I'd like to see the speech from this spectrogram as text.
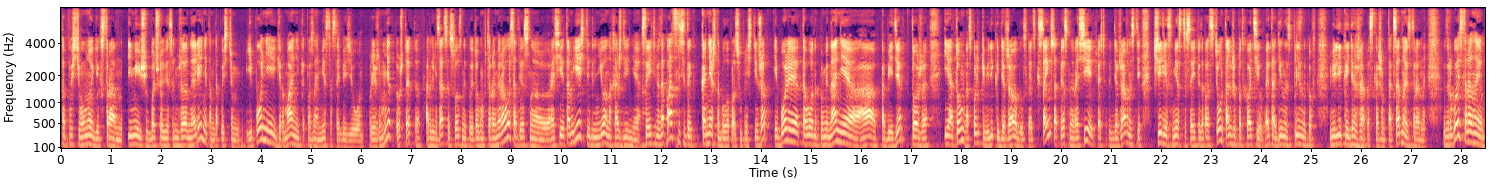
допустим, у многих стран, имеющих большой вес в международной арене, там, допустим, Японии, Германии, как мы знаем, места в Совбезе ООН по-прежнему нет, потому что это организация, созданная по итогам Второй мировой, соответственно, Россия там есть, и для нее нахождение в Совете Безопасности, это, конечно, было вопросом престижа, и более того, напоминание о победе тоже, и о том, насколько великой державой был Советский Союз, соответственно, Россия, часть этой державности, через место в Совете Безопасности ООН также подхватил. Это один из признаков великой державы, скажем так, с одной стороны. С другой стороны,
